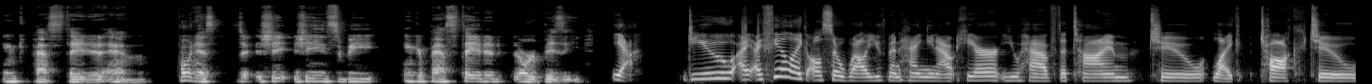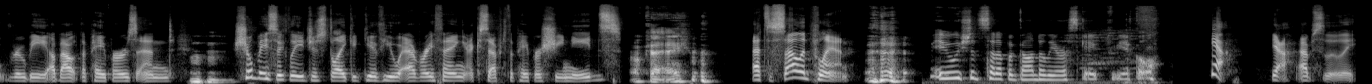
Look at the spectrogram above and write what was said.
incapacitated and point is she she needs to be incapacitated or busy. Yeah. Do you I, I feel like also while you've been hanging out here, you have the time to like talk to Ruby about the papers and hmm she'll basically just like give you everything except the papers she needs. Okay. That's a solid plan. Maybe we should set up a gondolier escape vehicle. Yeah, yeah, absolutely.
